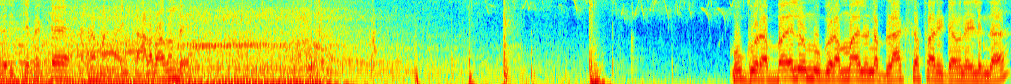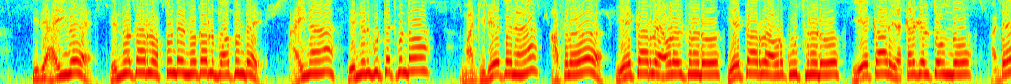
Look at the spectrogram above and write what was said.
ఇదేదో రిచ్ ఎఫెక్ట్ మన టైం చాలా బాగుంది. ముగ్గురు అబ్బాయిలు ముగ్గురు అమ్మాయిలు ఉన్న బ్లాక్ సఫారీ ఏమైనా వెళ్ళిందా? ఇది హైవే ఎన్నో కార్లు వస్తుంటాయి ఎన్నో కార్లు పోతుంటాయి. అయినా ఎన్ని గుర్తెట్టుకుంటాం మాకు ఇదే పనే. అసలు ఏ కారులో ఎవడు వెళ్తున్నాడు? ఏ కారులో ఎవడు కూర్చున్నాడు? ఏ కారు ఎక్కడికి వెళ్తుందో? అంటే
